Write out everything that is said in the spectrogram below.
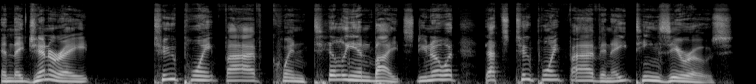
and they generate 2.5 quintillion bytes. Do you know what? That's 2.5 and 18 zeros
